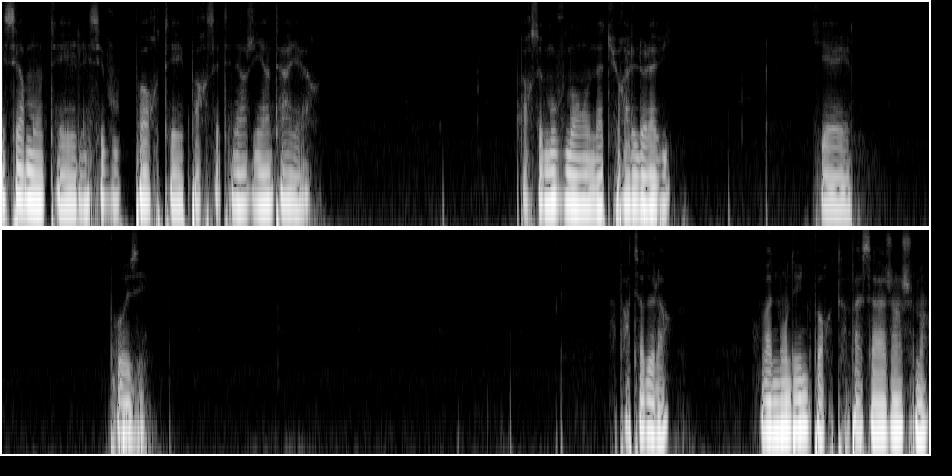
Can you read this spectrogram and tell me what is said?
Laissez remonter, laissez-vous porter par cette énergie intérieure, par ce mouvement naturel de la vie qui est posé. partir de là, on va demander une porte, un passage, un chemin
